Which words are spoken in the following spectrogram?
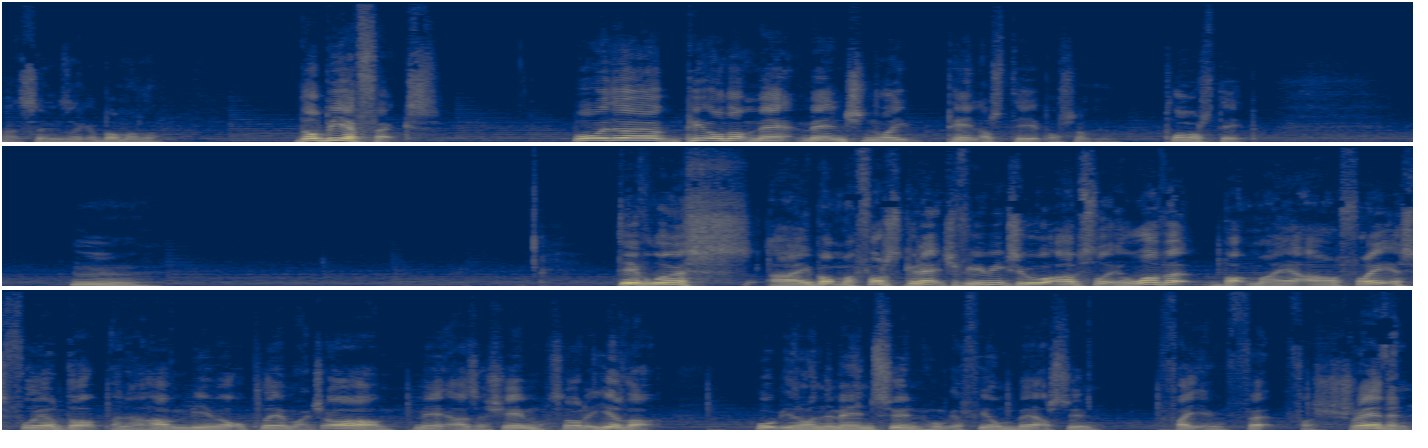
that sounds like a bummer. There'll be a fix. What would the people not me mention like painter's tape or something? Plumber's tape. Hmm. Dave Lewis, I bought my first Gretsch a few weeks ago, absolutely love it, but my arthritis flared up and I haven't been able to play it much. Oh, mate, that's a shame. Sorry to hear that. Hope you're on the mend soon. Hope you're feeling better soon. Fighting fit for shredding.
